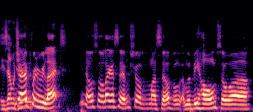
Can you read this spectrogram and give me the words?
Is that what yeah, you're? I'm pretty relaxed. You know, so like I said, I'm sure of myself. I'm, I'm gonna be home, so uh,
